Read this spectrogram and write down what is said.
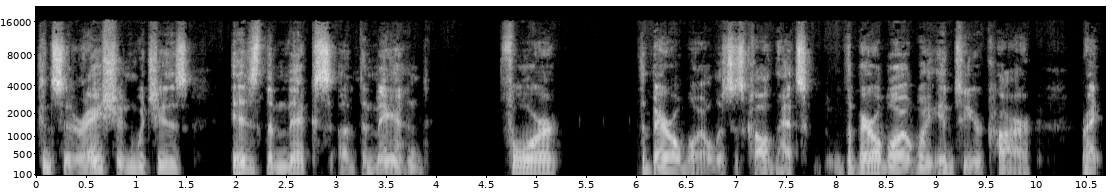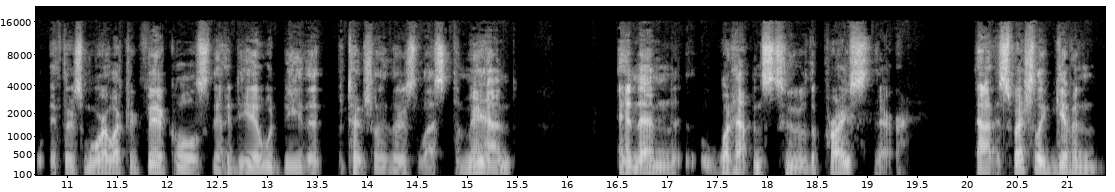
consideration which is is the mix of demand for the barrel oil let's just call that's the barrel oil going into your car right? If there's more electric vehicles the idea would be that potentially there's less demand. And then what happens to the price there? Uh, especially given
